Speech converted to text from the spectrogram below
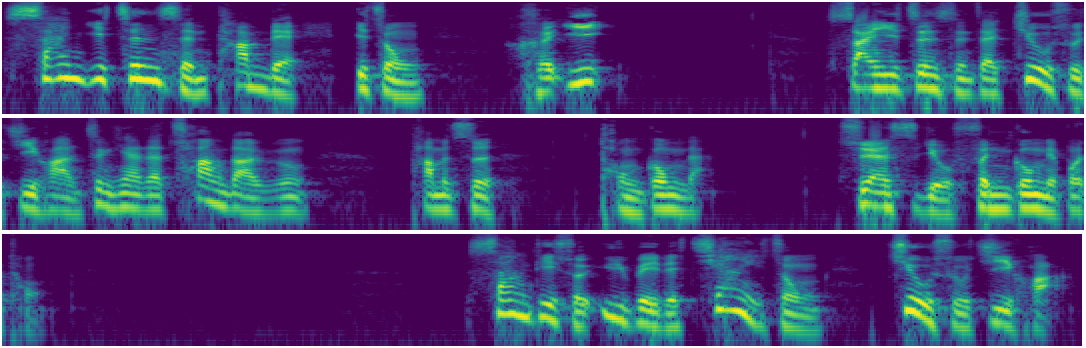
三一真神他们的一种合一。三一真神在救赎计划正像在创造中，他们是同工的，虽然是有分工的不同。上帝所预备的这样一种救赎计划，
